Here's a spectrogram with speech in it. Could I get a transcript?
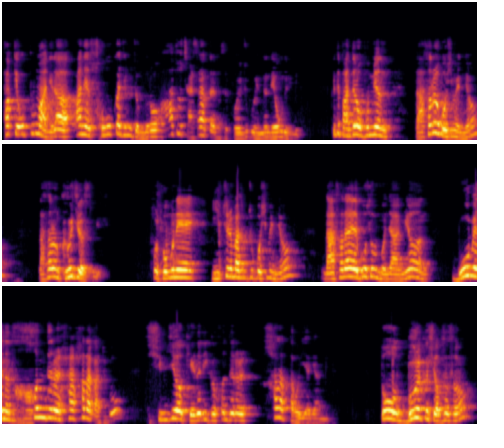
밖에 옷뿐만 아니라 안에 속옷까지 입을 정도로 아주 잘 살았다는 것을 보여주고 있는 내용들입니다. 근데 반대로 보면 나사로를 보시면요. 나사로는 거지였습니다. 오늘 본문의 20절 말씀 쭉 보시면요. 나사로의 모습은 뭐냐면 몸에는 헌들을 하- 하다 가지고 심지어 개들이 그 헌들을 hal았다고 이야기합니다. 또 먹을 것이 없어서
